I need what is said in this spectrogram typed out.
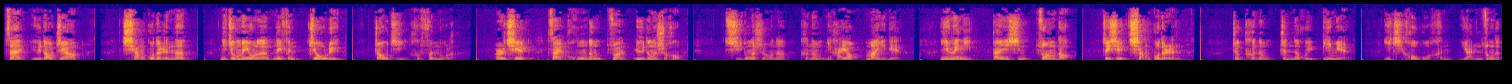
再遇到这样抢过的人呢，你就没有了那份焦虑。着急和愤怒了，而且在红灯转绿灯的时候，启动的时候呢，可能你还要慢一点，因为你担心撞到这些抢过的人，这可能真的会避免一起后果很严重的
